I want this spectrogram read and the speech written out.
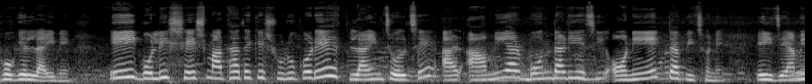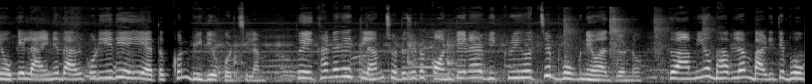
ভোগের লাইনে। এই গলির শেষ মাথা থেকে শুরু করে লাইন চলছে, আর আমি আর বোন দাঁড়িয়েছি অনেকটা পিছনে। এই যে আমি ওকে লাইনে দাঁড় করিয়ে দিয়ে এই এতক্ষণ ভিডিও করছিলাম। তো এখানে দেখলাম ছোট ছোট কন্টেনার বিক্রি হচ্ছে ভোগ নেওয়ার জন্য। তো আমিও ভাবলাম বাড়িতে ভোগ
